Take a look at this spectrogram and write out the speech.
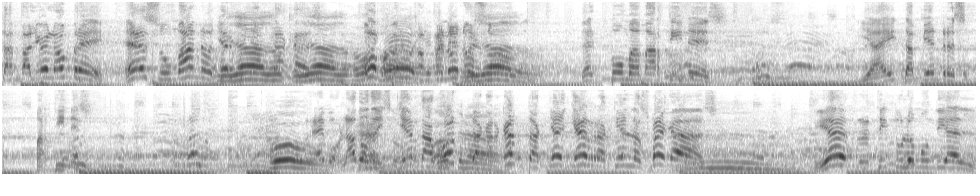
tambaleó el hombre. Es su mano, Jeremy Cuidado, cuidado. Ojo, Opa, el venenoso cuidado. del Puma Martínez. Y ahí también Martínez. Oh, He volado de izquierda, aguanta Otra. garganta, que hay guerra aquí en Las Vegas. Y el título mundial.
